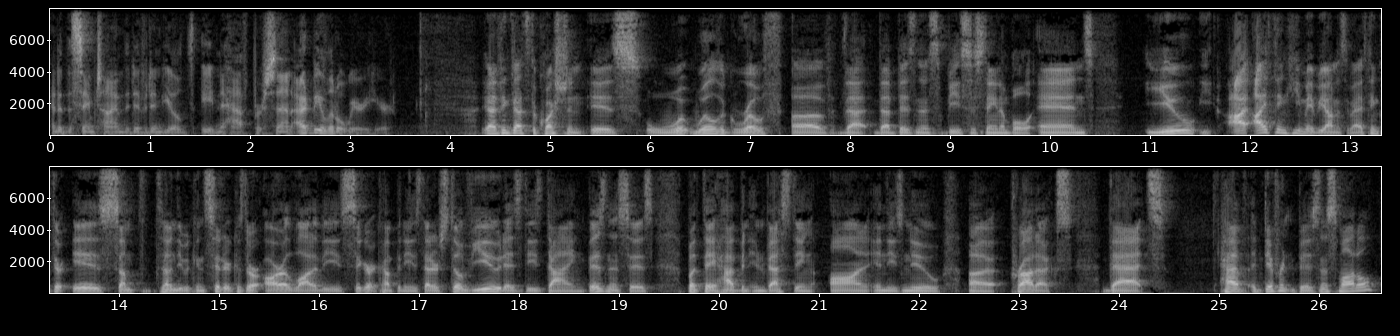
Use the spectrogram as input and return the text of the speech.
and at the same time the dividend yields eight and a half percent. I'd be a little weary here. Yeah, I think that's the question: is w- will the growth of that that business be sustainable? And you I, I think he may be honest with me. I think there is something, to be considered because there are a lot of these cigarette companies that are still viewed as these dying businesses, but they have been investing on in these new uh, products that have a different business model,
